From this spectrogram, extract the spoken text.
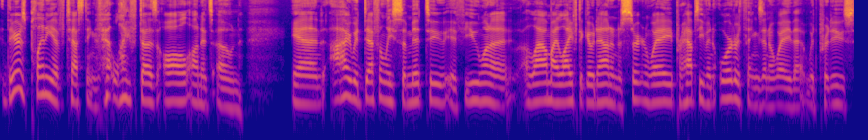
there's plenty of testing that life does all on its own. And I would definitely submit to if you want to allow my life to go down in a certain way, perhaps even order things in a way that would produce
